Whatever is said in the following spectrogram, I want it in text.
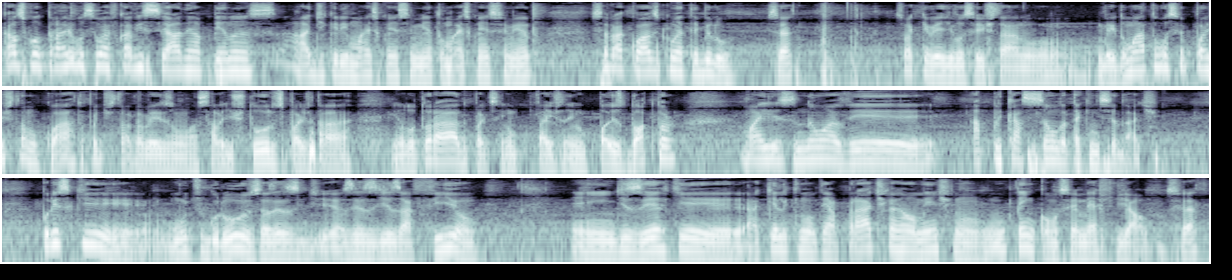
Caso contrário, você vai ficar viciado em apenas adquirir mais conhecimento, mais conhecimento. Será quase que um ET Bilu, certo? Só que em vez de você estar no meio do mato, você pode estar no quarto, pode estar talvez numa sala de estudos, pode estar em um doutorado, pode estar em um pós-doctor, mas não haver aplicação da tecnicidade. Por isso que muitos gurus às vezes, às vezes desafiam em dizer que aquele que não tem a prática realmente não, não tem como ser mestre de algo, certo?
